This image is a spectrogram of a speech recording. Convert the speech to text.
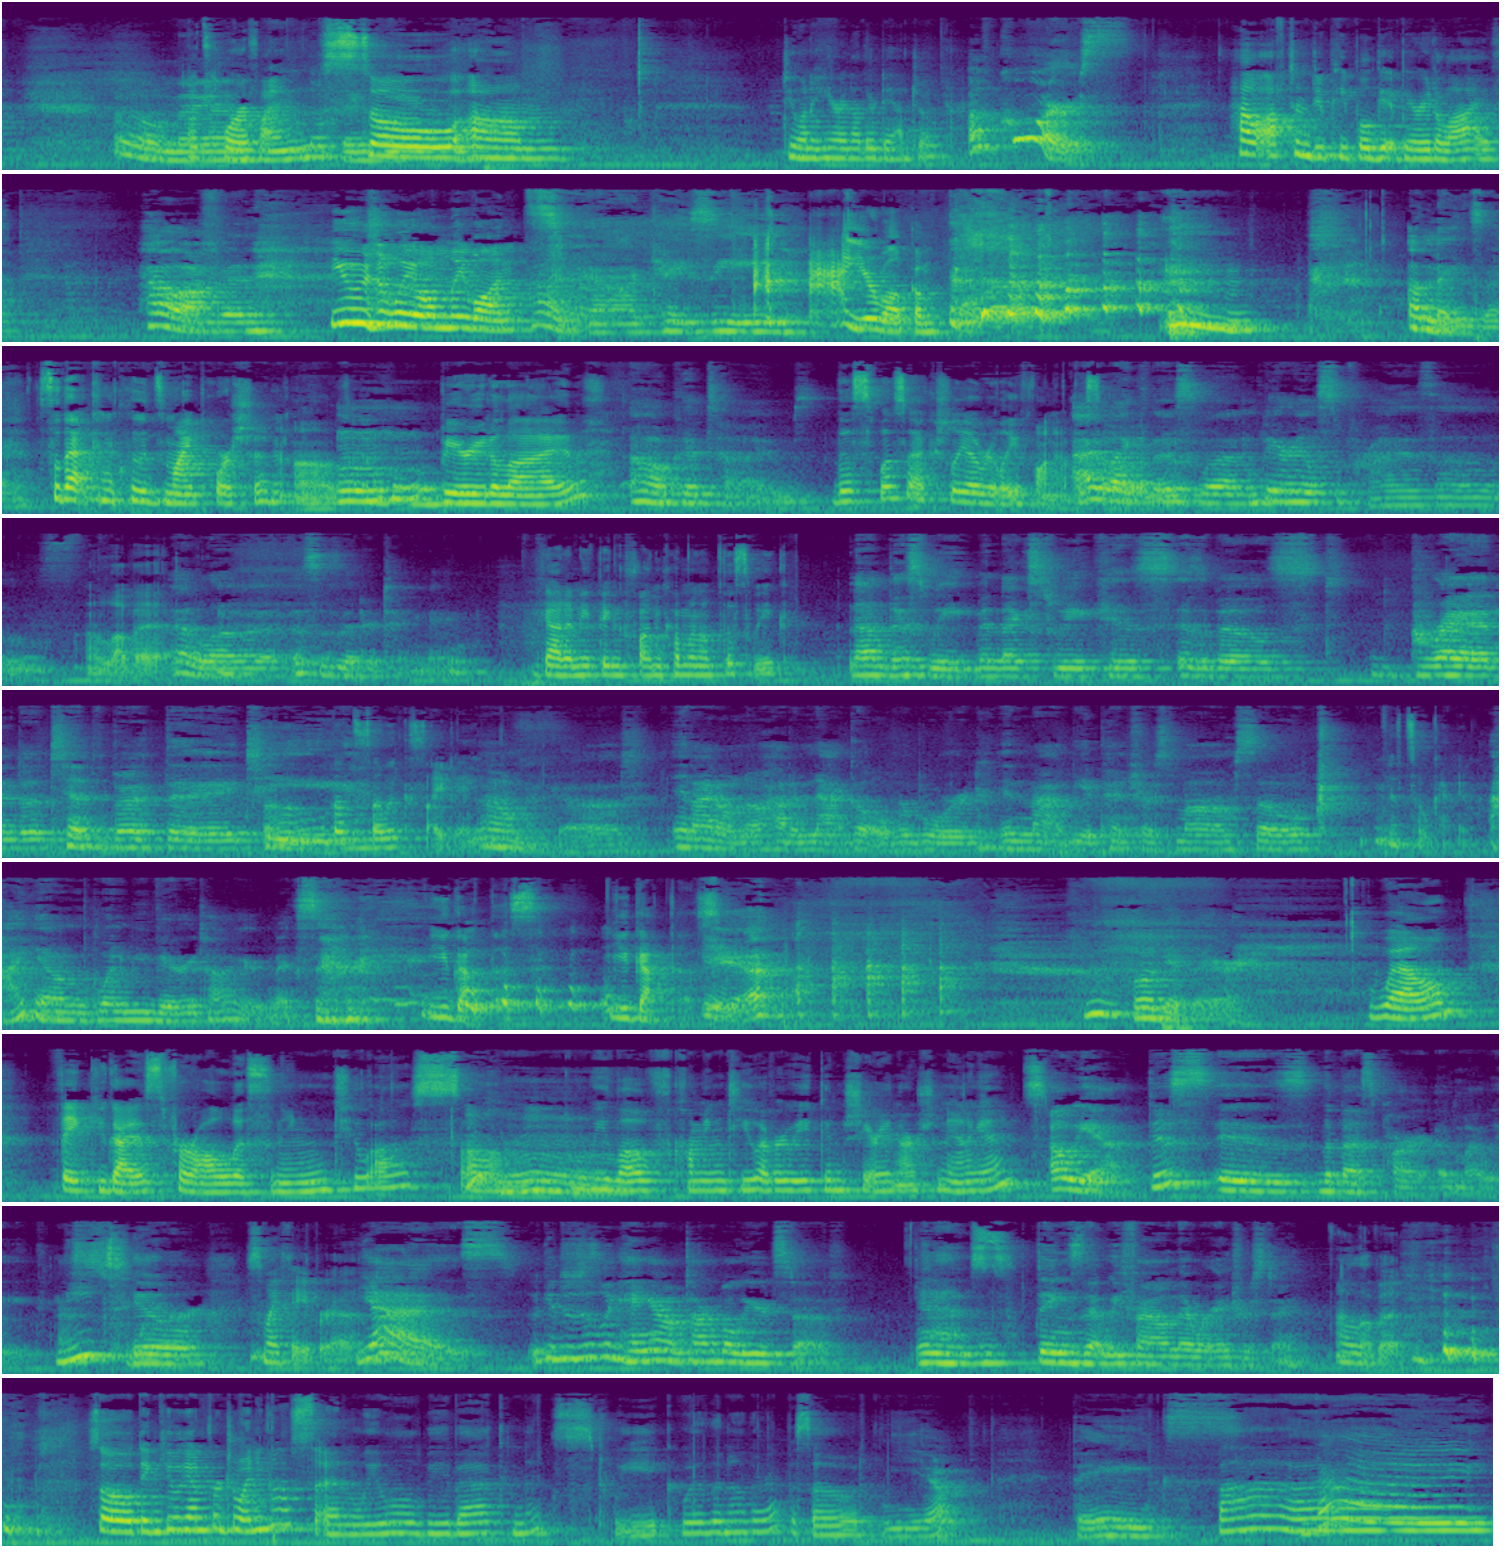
oh man. That's horrifying. No, so, you. um, do you want to hear another dad joke? of course. How often do people get buried alive? How often? Usually only once. Oh God, Kayse. Ah, you're welcome. Amazing. So that concludes my portion of Mm-hmm. Buried Alive. Oh, good times. This was actually a really fun episode. I like this one. Burial surprises. I love it. I love it. This is entertaining. You got anything fun coming up this week? Not this week, but next week is Isabel's grand 10th birthday oh, tea. Oh, that's so exciting. Oh my god. And I don't know how to not go overboard and not be a Pinterest mom, so It's okay. I am going to be very tired next Saturday. You got this. You got this. yeah. we'll get there. Well, thank you guys for all listening to us. Um, Mm-hmm. We love coming to you every week and sharing our shenanigans. Oh yeah. This is the best part of my week. I Me swear. too. It's my favorite. Yes. We can just like hang out and talk about weird stuff. And Yes. things that we found that were interesting. I love it. so, thank you again for joining us, and we will be back next week with another episode. Yep. Thanks. Bye. Bye.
